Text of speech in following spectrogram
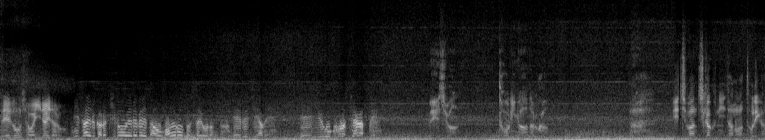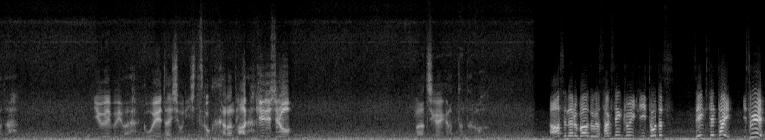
生存者はいないだろう。ミサイルから起動エレベーターを守ろうとしたようだった。エルジアベ英雄を殺しやがって。明治はトリガーなのか。一番近くにいたのはトリガーだ UAV は護衛対象にしつこく絡んでいた。はっきりしろ。間違いがあったんだろう。アーセナルバードが作戦空域に到達。全機撤退。急げ。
